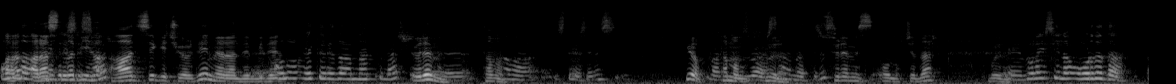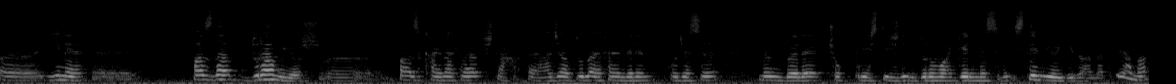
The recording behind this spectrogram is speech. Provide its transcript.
Ara- arasında bir var. hadise geçiyor değil mi herhalde bir E, de? Onu VTR'de anlattılar. Öyle mi? E, Tamam. Ama isterseniz Yok tamam buyurun. anlatırız. Süremiz oldukça dar. Buyurun. E, dolayısıyla orada da e, yine e, fazla duramıyor. E, bazı kaynaklar işte e, Hacı Abdullah Efendi'nin hocasının böyle çok prestijli bir duruma gelmesini istemiyor gibi anlatılıyor ama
